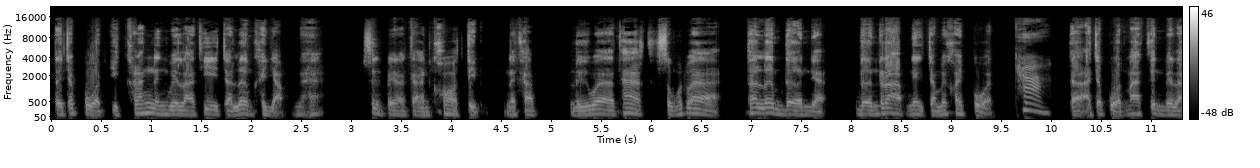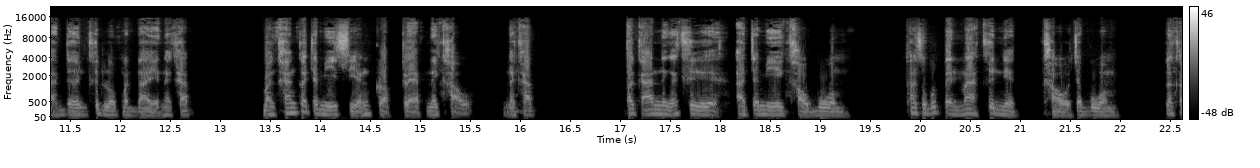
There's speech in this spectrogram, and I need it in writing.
แต่จะปวดอีกครั้งหนึ่งเวลาที่จะเริ่มขยับนะฮะซึ่งเป็นอาการข้อติดนะครับ หรือว่าถ้าสมมติว่าถ้าเริ่มเดินเนี่ยเดินราบเนี่ยจะไม่ค่อยปวดค่ะแต่อาจจะปวดมากขึ้นเวลาเดินขึ้นลงบันไดนะครับ บางครั้งก็จะมีเสียงกรอบแกรบในเข่า นะครับ ประการหนึ่งก็คืออาจจะมีเข่าบวม ถ้าสมมติเป็นมากขึ้นเนี่ยเข่าจะบวม แล้วก็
